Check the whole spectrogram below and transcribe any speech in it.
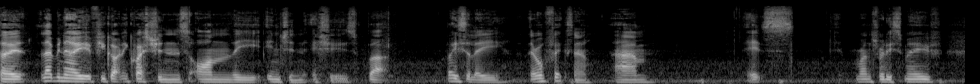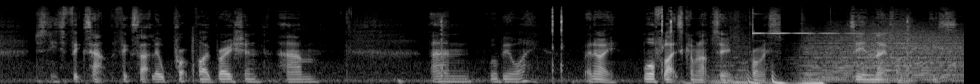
So let me know if you've got any questions on the engine issues. But basically, they're all fixed now. Um, it's it runs really smooth. Just need to fix out fix that little prop vibration, um, and we'll be away. But anyway, more flights coming up soon. Promise. See you in the next one. Peace.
